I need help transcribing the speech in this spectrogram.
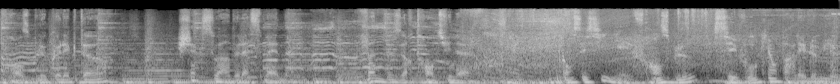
France Bleu Collector, chaque soir de la semaine, 22h31 h Quand c'est signé France Bleu, c'est vous qui en parlez le mieux.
